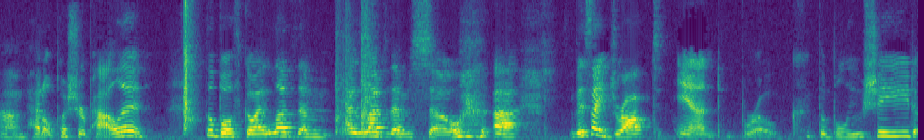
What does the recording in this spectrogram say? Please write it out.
um, Petal Pusher palette. They'll both go. I love them. I love them so. Uh, this I dropped and broke. The blue shade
